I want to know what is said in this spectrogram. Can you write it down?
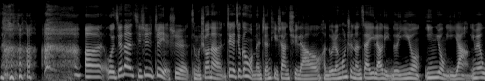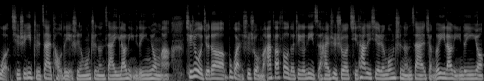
呃，我觉得其实这也是怎么说呢？这个就跟我们整体上去聊很多人工智能在医疗领域的应用应用一样，因为我其实一直在投的也是人工智能在医疗领域的应用嘛。其实我觉得，不管是说我们 AlphaFold 这个例子，还是说其他的一些人工智能在整个医疗领域的应用，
